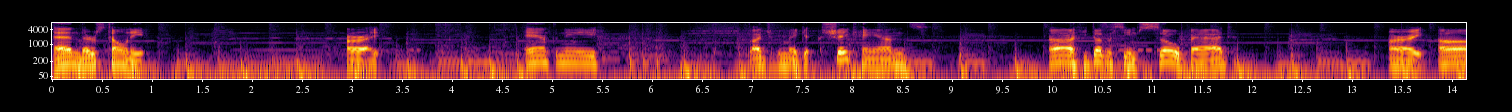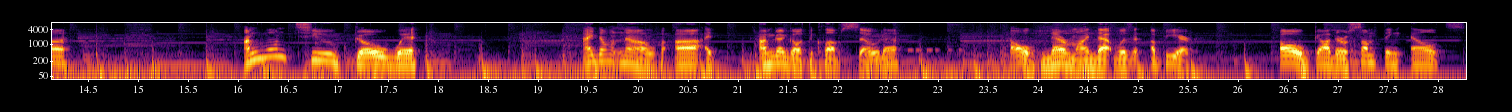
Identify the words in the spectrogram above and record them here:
And there's Tony. Alright. Anthony. Glad you can make it. Shake hands. Uh, he doesn't seem so bad. Alright, uh... I'm going to go with... I don't know. Uh, I, I'm gonna go with the club soda. Oh, never mind, that was a beer. Oh god, there was something else.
